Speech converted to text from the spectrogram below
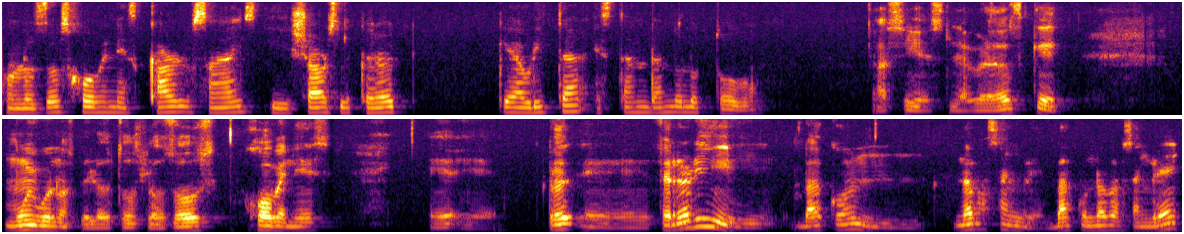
con los dos jóvenes Carlos Sainz y Charles Leclerc, que ahorita están dándolo todo. Así es, la verdad es que muy buenos pilotos, los dos jóvenes, eh, eh, Ferrari va con nueva sangre, va con nueva sangre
